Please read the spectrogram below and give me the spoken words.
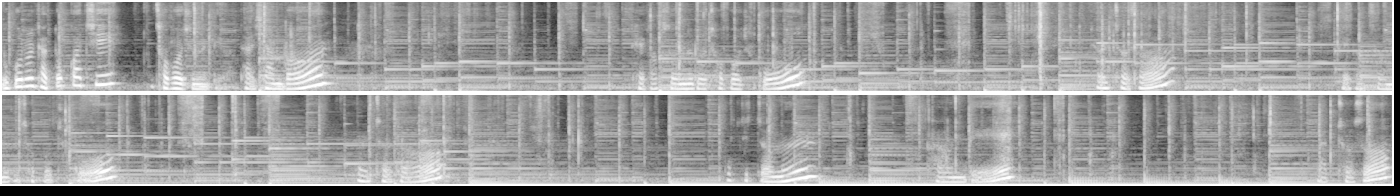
요거를 다 똑같이 접어주면 돼요. 다시 한번 대각선으로 접어주고 펼쳐서 대각선으로 접어주고 펼쳐서 꼭지점을 가운데 맞춰서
